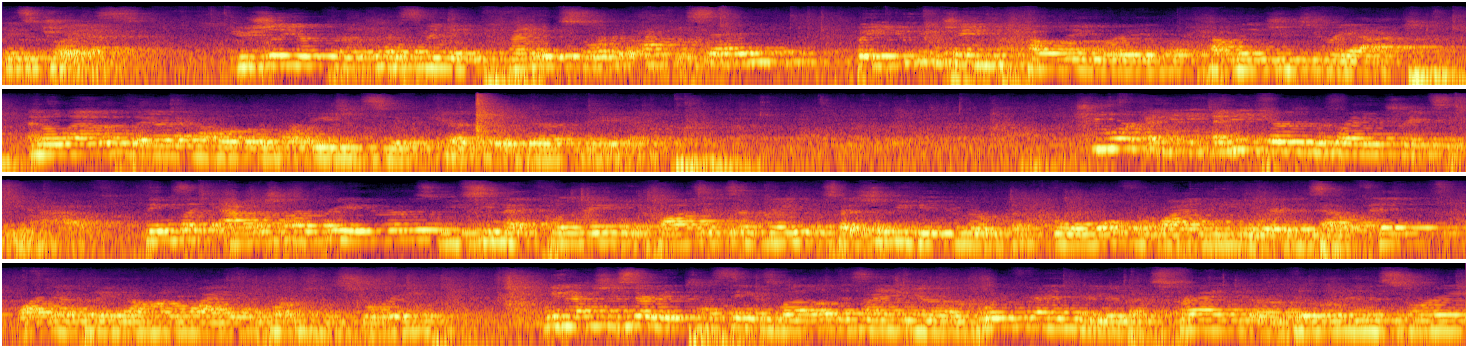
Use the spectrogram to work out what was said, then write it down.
it's a choice. Usually your character has something they kind of sort of have to say, but you can change how they word it or how they choose to react, and allow the player to have a little bit more agency of the character that they're creating. Two are any, any character defining traits that you have. Things like avatar creators, we've seen that clothing and closets are great, especially if you give them a, goal for why they need to wear this outfit, why they're putting it on, why it's important to the story. We've actually started testing as well, designing your own boyfriend or your best friend or a villain in the story.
